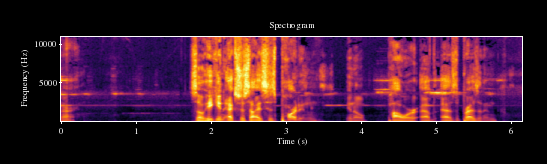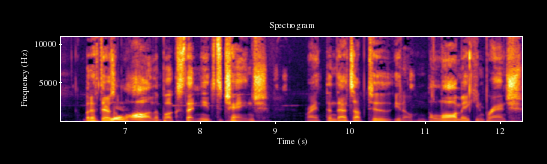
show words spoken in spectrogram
right. So he can exercise his pardon, you know, power of, as the president. But if there's Yeah. a law on the books that needs to change, right, then that's up to you know the lawmaking branch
